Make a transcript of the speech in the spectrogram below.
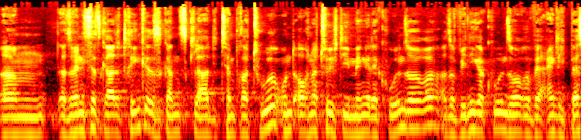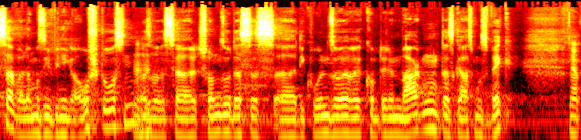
Ähm, also wenn ich es jetzt gerade trinke, ist ganz klar die Temperatur und auch natürlich die Menge der Kohlensäure. Also weniger Kohlensäure wäre eigentlich besser, weil da muss ich weniger aufstoßen. Mhm. Also ist ja halt schon so, dass es, äh, die Kohlensäure kommt in den Magen, das Gas muss weg. Ja.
